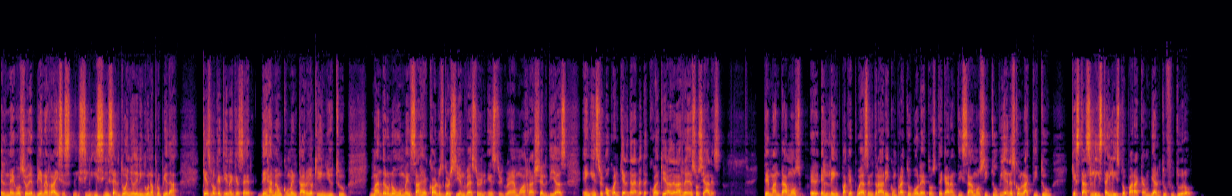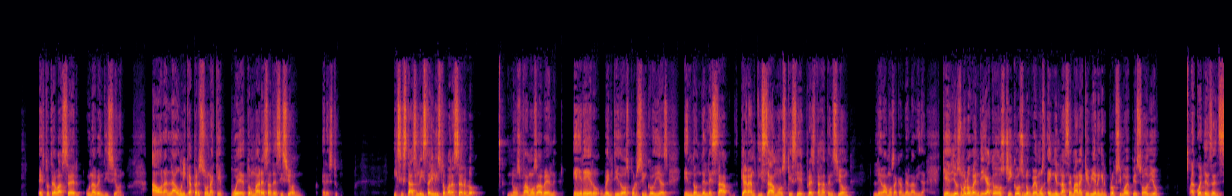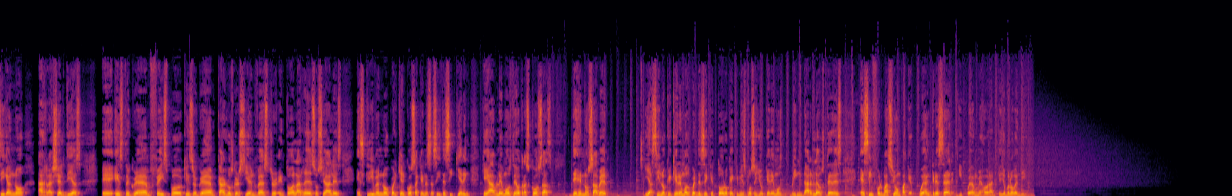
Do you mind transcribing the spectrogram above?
El negocio de bienes raíces. Y sin, ser dueño de ninguna propiedad. ¿Qué es lo que tiene que hacer? Déjame un comentario aquí en YouTube, mándanos un mensaje a Carlos García Investor en Instagram o a Rachel Díaz en Instagram o cualquiera de, cualquiera de las redes sociales. Te mandamos el, el link para que puedas entrar y comprar tus boletos. Te garantizamos, si tú vienes con la actitud que estás lista y listo para cambiar tu futuro, esto te va a ser una bendición. Ahora, la única persona que puede tomar esa decisión eres tú. Y si estás lista y listo para hacerlo, nos vamos a ver enero 22 por cinco días, en donde les garantizamos que si prestas atención, le vamos a cambiar la vida. Que Dios me los bendiga a todos, chicos. Nos vemos en la semana que viene en el próximo episodio. Acuérdense, síganos a Rachel Díaz eh, Instagram, Facebook, Instagram, Carlos García Investor, en todas las redes sociales. Escríbenos cualquier cosa que necesiten. Si quieren que hablemos de otras cosas, déjenos saber. Y así lo que queremos, acuérdense que todo lo que mi esposa y yo queremos brindarle a ustedes es información para que puedan crecer y puedan mejorar. Que Dios me lo bendiga.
